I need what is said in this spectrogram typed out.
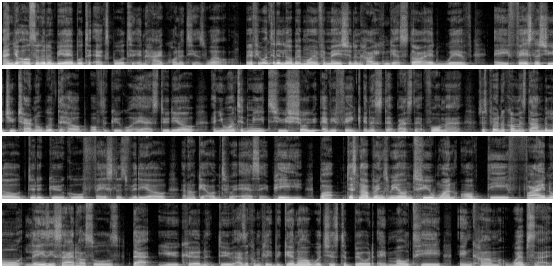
And you're also going to be able to export it in high quality as well. But if you wanted a little bit more information on how you can get started with a faceless YouTube channel with the help of the Google AI Studio, and you wanted me to show you everything in a step-by-step -step format, just put in the comments down below, do the Google faceless video, and I'll get onto it ASAP. But this now brings me on to one of the final lazy side hustles that you can do as a complete beginner, which is to build a multi-income website.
